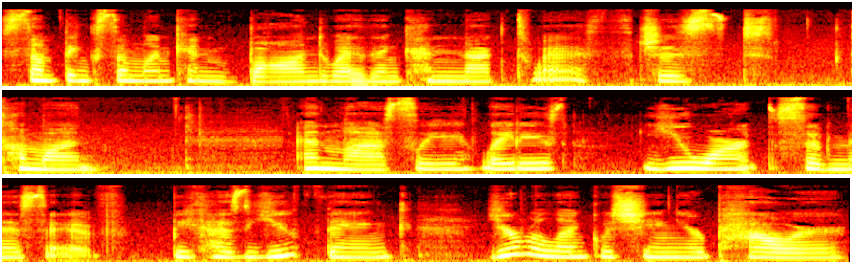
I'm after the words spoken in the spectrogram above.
something someone can bond with and connect with. Just come on. And lastly, ladies, you aren't submissive because you think you're relinquishing your power,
